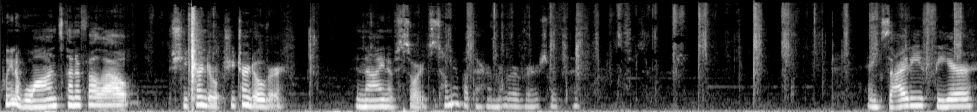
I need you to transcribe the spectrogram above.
Queen of Wands kind of fell out. She turned she turned over. The Nine of Swords. Tell me about the Hermit reverse with the anxiety, fear,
